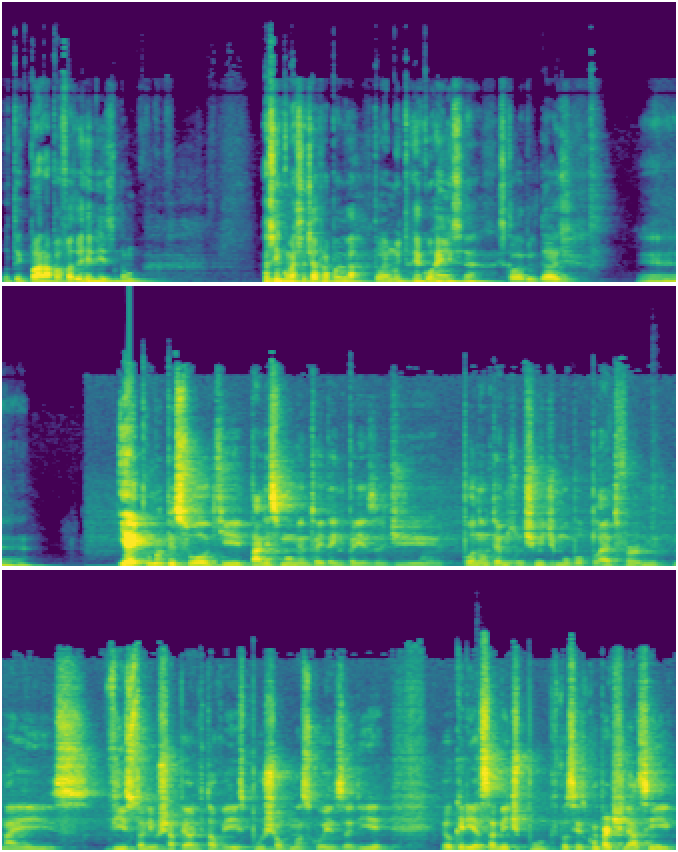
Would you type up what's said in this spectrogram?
vou ter que parar para fazer release. Então, assim, começa a te atrapalhar. Então é muita recorrência, escalabilidade. É, e aí, para uma pessoa que está nesse momento aí da empresa de, pô, não temos um time de mobile platform, mas visto ali o chapéu ali talvez puxa algumas coisas ali, eu queria saber, tipo, que vocês compartilhassem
